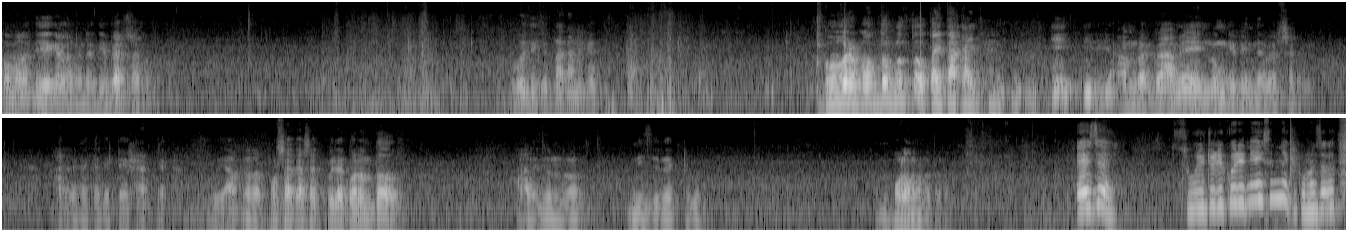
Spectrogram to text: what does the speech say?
তোমার দিয়ে গেলাম এটা দিয়ে ব্যবসা করো ওইদিকে তাকান কেন? গোবরে পদ্ম ফুল তো তাই তাকাই। আমরা গ্রামে লুঙ্গি বিন্দা ব্যবসা করি। আর এরা খালি টাকা আর টাকা ওই আপনারা পোশাক আশাক করে করেন তো। আর এই জন্য নিজের একটু বড় মনে করেন। এই যে চুরি টুরি করে নিয়ে আসেন নাকি কোনো জায়গাতে?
